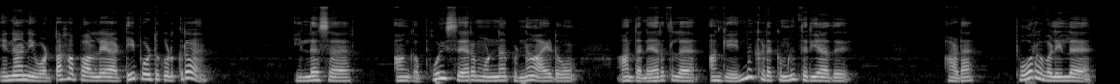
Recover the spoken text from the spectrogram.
என்ன நீ ஒட்டக பால்லையா டீ போட்டு கொடுக்குற? இல்லை சார். அங்கே போய் சேர முன்ன பின்ன ஆயிடும். அந்த நேரத்தில் அங்கே என்ன கிடக்கும்னு தெரியாது. அட போகிற வழியில்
